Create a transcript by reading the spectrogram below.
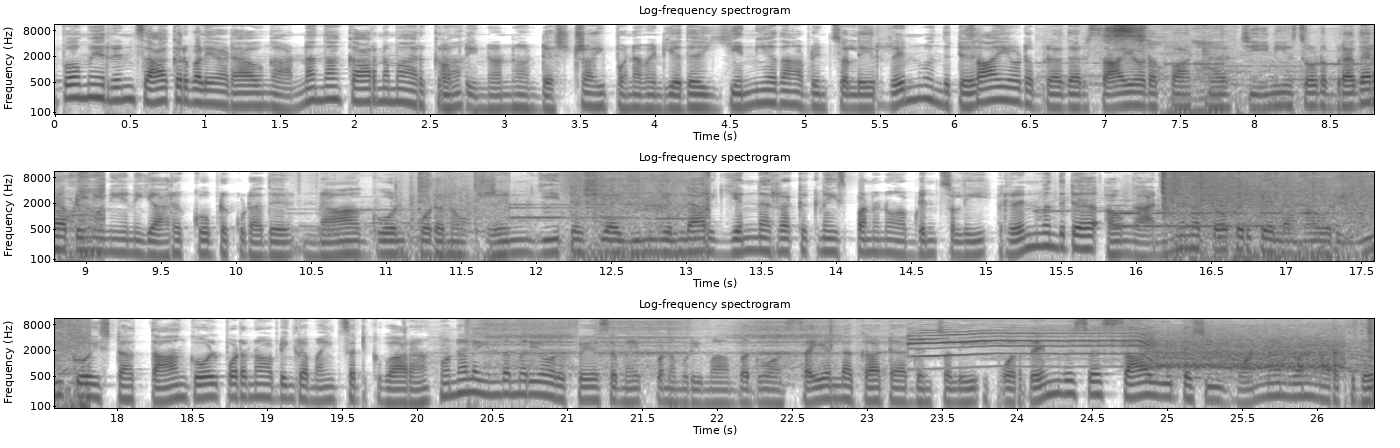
எப்பவுமே ரென் சாக்கர் விளையாட அவங்க அண்ணன் தான் காரணமா இருக்கான். அப்படின்னா நான் டெஸ்ட்ராய் பண்ண வேண்டியது என்னையதான் அப்படின்னு சொல்லி ரென் வந்துட்டு சாயோட பிரதர் சாயோட பார்ட்னர் ஜீனியஸோட பிரதர் அப்படின்னு இனி என்னை யாரும் கூப்பிடக்கூடாது. நான் கோல் போடணும். ரென் ஈட்டஷியா இனி எல்லாரும் என்ன ரெக்கக்னைஸ் பண்ணணும் அப்படின்னு சொல்லி ரென் வந்துட்டு அவங்க அண்ணனை தோக்கடிக்க இல்லாம ஒரு ஈகோயிஸ்டா தான் கோல் போடணும் அப்படிங்கிற மைண்ட் செட்டுக்கு வரான். உன்னால இந்த மாதிரி ஒரு ஃபேஸை மேக் பண்ண முடியுமா? பட் உன் செயல்ல காட்டு அப்படின்னு சொல்லி இப்போ Rin versus Sae Itoshi one on one நடக்குது.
